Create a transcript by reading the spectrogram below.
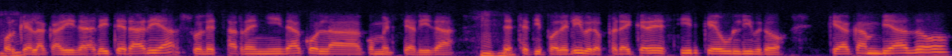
porque la calidad literaria suele estar reñida con la comercialidad de este tipo de libros, pero hay que decir que es un libro que ha cambiado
